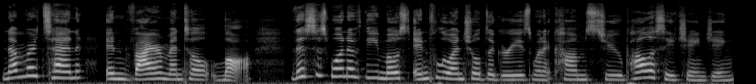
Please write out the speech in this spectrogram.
Number 10, Environmental Law. This is one of the most influential degrees when it comes to policy changing,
